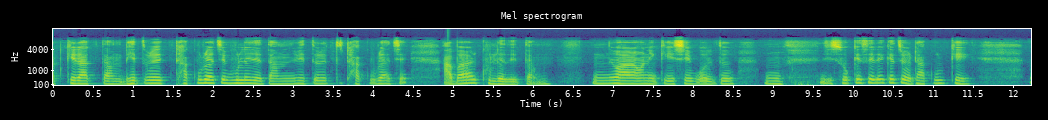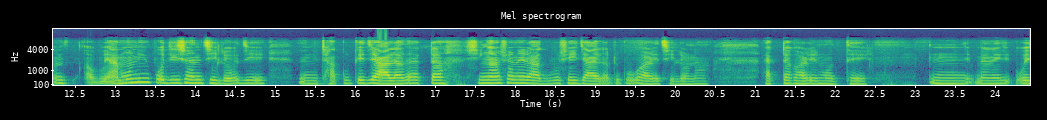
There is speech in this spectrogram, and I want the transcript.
আটকে রাখতাম। ভেতরে ঠাকুর আছে ভুলে যেতাম, ভেতরে তো ঠাকুর আছে, আবার খুলে দিতাম। আর অনেকে এসে বলতো যে শোকেসে রেখেছো ঠাকুরকে? এমনই পজিশান ছিল যে ঠাকুরকে যে আলাদা একটা সিংহাসনে রাখব সেই জায়গাটুকু ঘরে ছিল না। একটা ঘরের মধ্যে মানে ওই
